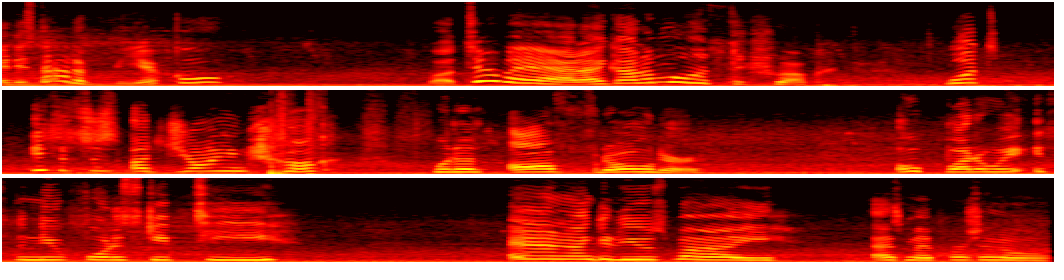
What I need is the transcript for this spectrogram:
And is that a vehicle? Well, too bad. I got a monster truck. What? It's just a giant truck with an off-roader. Oh, by the way, it's the new Ford Escape T. And I'm gonna use my as my personal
